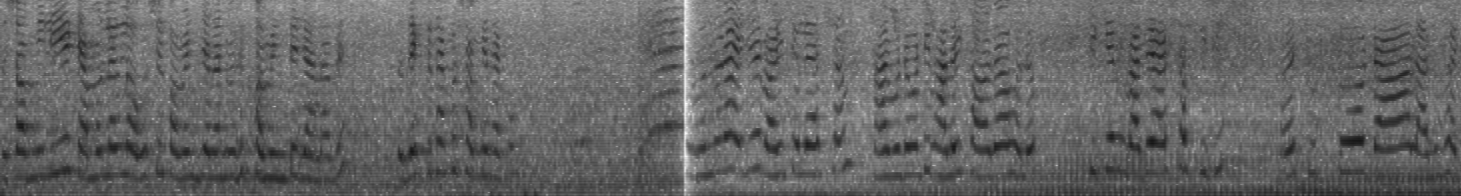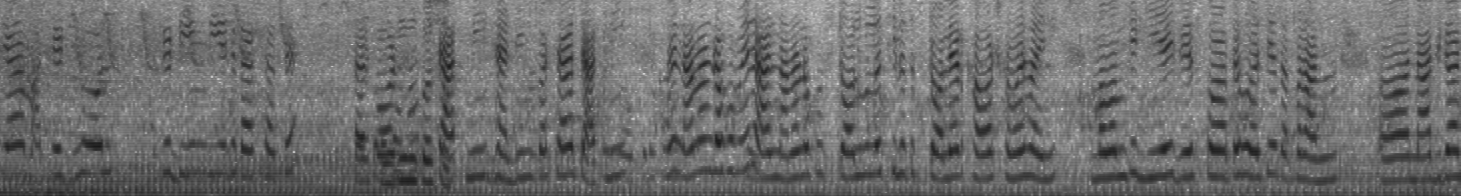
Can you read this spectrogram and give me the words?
তো সব মিলিয়ে কেমন লাগল অবশ্যই কমেন্ট জানাবে কমেন্টে জানাবে। তো দেখতে থাকো সঙ্গে থাকো। বন্ধুরা এই যে বাড়ি চলে আসলাম। আর মোটামুটি ভালোই খাওয়া দাওয়া হলো। চিকেন বাদে আর সব কিছু। মানে শুক্তো ডাল আলু ভাজা মাছের ঝোল একটু ডিম দিয়েছে তার সাথে। তারপর চাটনি হ্যাঁ ডিম কষা চাটনি। মানে নানান রকমের আর নানান রকম স্টলগুলো ছিল, তো স্টলে আর খাওয়ার সময় হয়নি। মামামকে গিয়েই ড্রেস পরাতে হয়েছে, তারপর নাচ গান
